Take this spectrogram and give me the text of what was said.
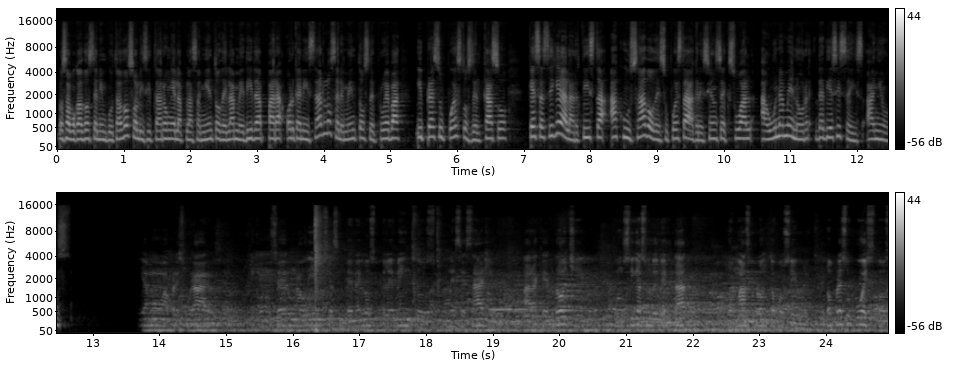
Los abogados del imputado solicitaron el aplazamiento de la medida para organizar los elementos de prueba y presupuestos del caso que se sigue al artista acusado de supuesta agresión sexual a una menor de 16 años. Queríamos apresurar y conocer una audiencia sin tener los elementos necesarios para que Rochi consiga su libertad lo más pronto posible. Los presupuestos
